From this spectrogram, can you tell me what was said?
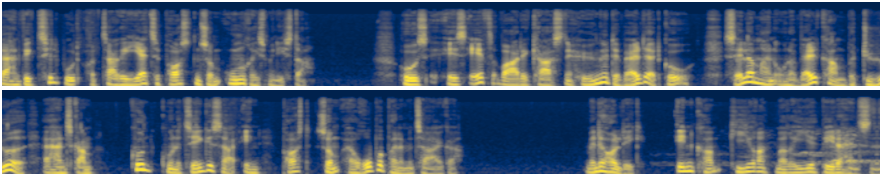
da han fik tilbudt at takke ja til posten som udenrigsminister. Hos SF var det Carsten Hønge, der valgte at gå, selvom han under valgkampen bedyrede, at han skam kun kunne tænke sig en post som europaparlamentariker. Men det holdt ikke. Indkom Kira Marie Peter Hansen.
